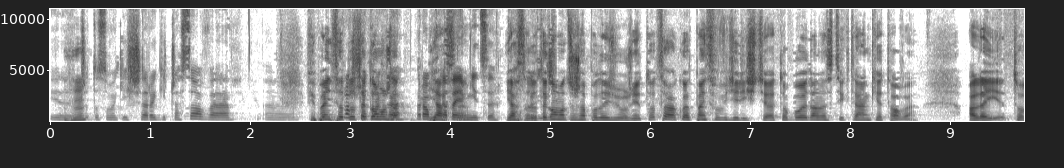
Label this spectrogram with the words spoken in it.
e, Mhm. czy to są jakieś szeregi czasowe. E, Wie do tego można... rąbka tajemnicy Jasne, do tego można podejść różnie. To, co akurat Państwo widzieliście, to były dane stricte ankietowe, ale to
